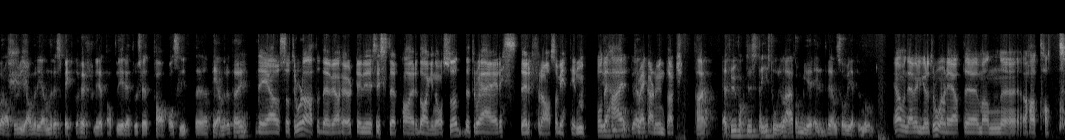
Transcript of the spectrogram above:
Bare at vi av ren respekt og høflighet at vi rett og slett tar på oss litt penere tøy. Det jeg også tror, da, at det vi har hørt i de siste par dagene også, det tror jeg er rester fra sovjettiden. Og det her tror jeg ikke er noe unntak. Nei, jeg tror faktisk de historien er så mye eldre enn Sovjetunionen. Ja, men det jeg velger å tro, er det at eh, man eh, har tatt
